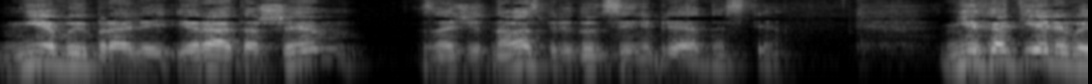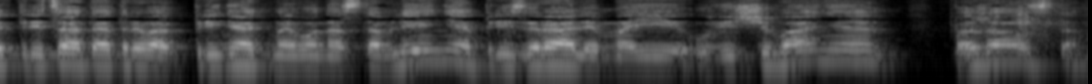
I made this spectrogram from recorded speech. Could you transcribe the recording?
не выбрали Ират Ашем, значит на вас придут все неприятности. Не хотели вы, 30 отрывок, принять моего наставления, презирали мои увещевания, пожалуйста.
